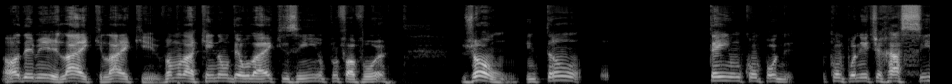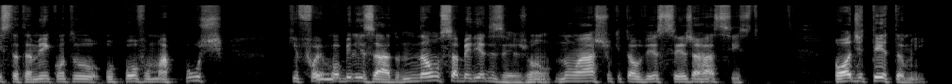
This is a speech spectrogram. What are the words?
Aldemir, like, like. Vamos lá, quem não deu likezinho, por favor. João, então tem um componente, componente racista também contra o povo mapuche que foi mobilizado. Não saberia dizer, João. Não acho que talvez seja racista. Pode ter também,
